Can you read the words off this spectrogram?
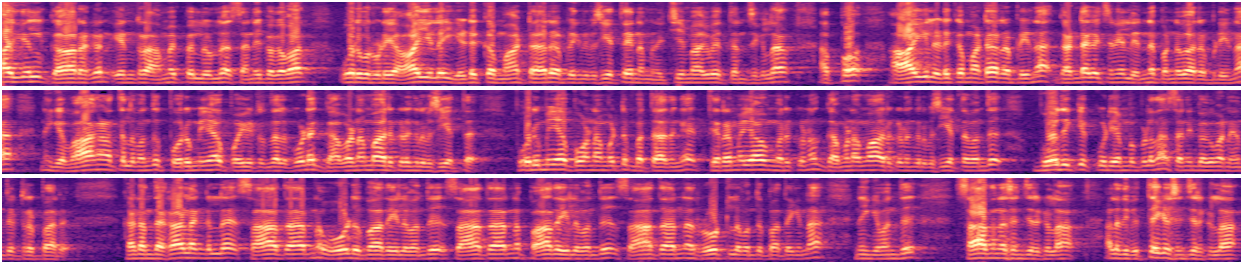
ஆயுள் காரகன் என்ற அமைப்பில் உள்ள சனி பகவான் ஒருவருடைய ஆயுளை எடுக்க மாட்டார் அப்படிங்கிற விஷயத்தை நம்ம நிச்சயமாகவே தெரிஞ்சுக்கலாம். அப்போ ஆயுள் எடுக்க மாட்டார் அப்படின்னா கண்டக சனியில் என்ன பண்ணுவார் அப்படின்னா நீங்கள் வாகனத்தில் வந்து பொறுமையாக போயிட்டு இருந்தால் கூட கவனமாக இருக்கணுங்கிற விஷயத்தை. பொறுமையாக போனால் மட்டும் பத்தாதுங்க. திறமையாகவும் இருக்கணும் கவனமாக இருக்கணுங்கிற விஷயத்தை வந்து போதிக்கக்கூடிய அமைப்பில் தான் சனி பகவான் இருந்துட்டு இருப்பார் கடந்த காலங்களில் சாதாரண ஓடு பாதையில் வந்து சாதாரண பாதையில் வந்து சாதாரண ரோட்டில் வந்து பார்த்தீங்கன்னா நீங்கள் வந்து சாதனை செஞ்சுருக்கலாம் அல்லது வித்தைகள் செஞ்சுருக்கலாம்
